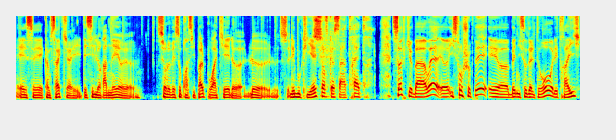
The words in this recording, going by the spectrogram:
et c'est comme ça qu'il décide de le ramener euh, sur le vaisseau principal pour hacker le, le, les boucliers. Sauf que c'est un traître. Sauf que bah ouais, euh, ils sont chopés et euh, Benicio del Toro les trahit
